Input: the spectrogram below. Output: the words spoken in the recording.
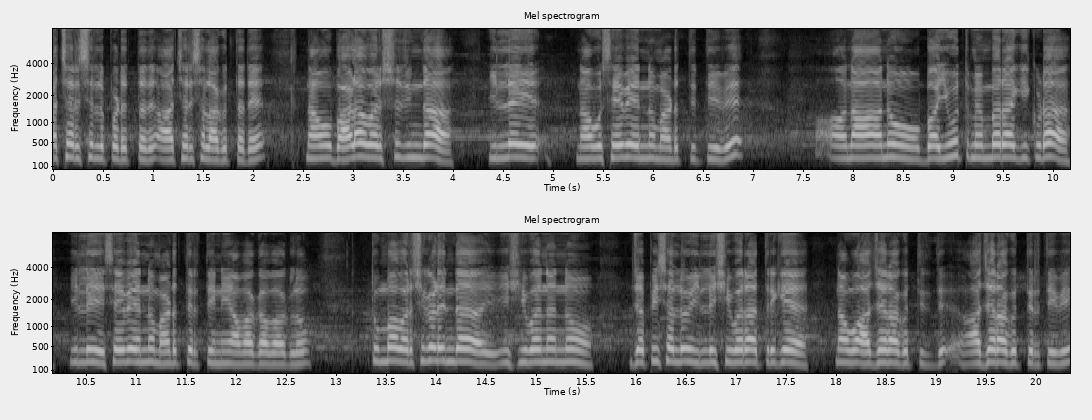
ಆಚರಿಸಲ್ಪಡುತ್ತದೆ, ಆಚರಿಸಲಾಗುತ್ತದೆ. ನಾವು ಭಾಳ ವರ್ಷದಿಂದ ಇಲ್ಲೇ ನಾವು ಸೇವೆಯನ್ನು ಮಾಡುತ್ತಿದ್ದೀವಿ. ನಾನು ಒಬ್ಬ ಯೂತ್ ಮೆಂಬರಾಗಿ ಕೂಡ ಇಲ್ಲಿ ಸೇವೆಯನ್ನು ಮಾಡುತ್ತಿರ್ತೀನಿ ಆವಾಗವಾಗಲೂ. ತುಂಬ ವರ್ಷಗಳಿಂದ ಈ ಶಿವನನ್ನು ಜಪಿಸಲು ಇಲ್ಲಿ ಶಿವರಾತ್ರಿಗೆ ನಾವು ಹಾಜರಾಗುತ್ತಿದ್ದೆ ಹಾಜರಾಗುತ್ತಿರ್ತೀವಿ.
